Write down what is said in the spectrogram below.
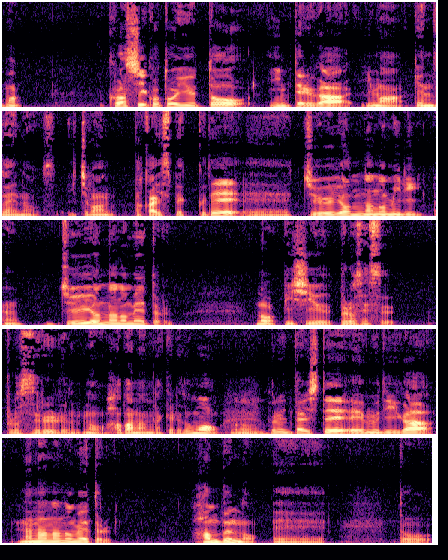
まあ詳しいことを言うとインテルが今現在の一番高いスペックで、えー14ナノミリん？14ナノメートルの PCU プロセスプロセスルールの幅なんだけれどもうん。それに対して AMD が7ナノメートル半分の、えーと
